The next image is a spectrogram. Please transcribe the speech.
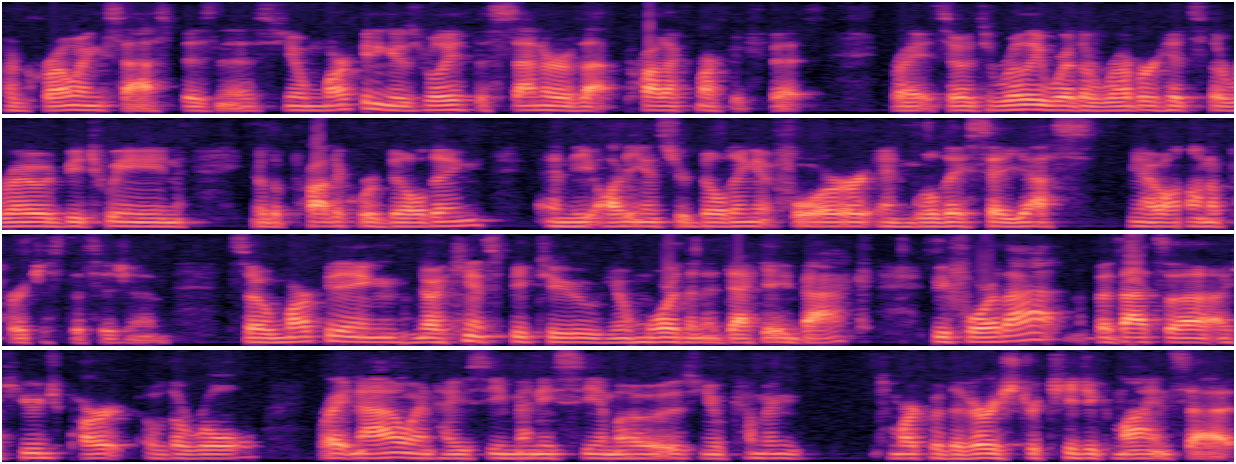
a growing SaaS business, you know, marketing is really at the center of that product market fit, right? So it's really where the rubber hits the road between you know the product we're building and the audience you're building it for, and will they say yes, you know, on a purchase decision? So marketing, you know, I can't speak to you know more than a decade back before that, but that's a, a huge part of the role right now, and how you see many CMOs, you know, coming to market with a very strategic mindset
